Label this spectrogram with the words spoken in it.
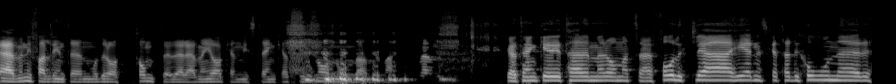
Även ifall det inte är en moderat-tomte där även jag kan misstänka att det finns någon ond andemark. Men jag tänker i termer om att så här, folkliga hedniska traditioner,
